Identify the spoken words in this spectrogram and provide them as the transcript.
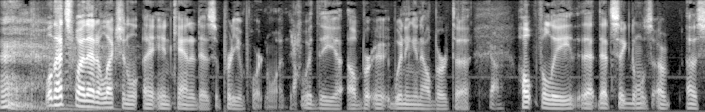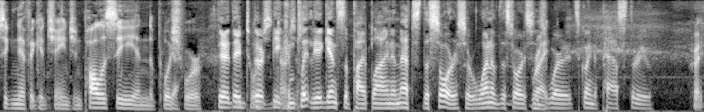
Well, that's why that election uh, in Canada is a pretty important one. With the uh, Alber- uh, winning in Alberta, Yeah. hopefully that that signals a, a significant change in policy and the push Yeah. for They're, they, be completely against the pipeline, and that's the source or one of the sources Right. where it's going to pass through. Right.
